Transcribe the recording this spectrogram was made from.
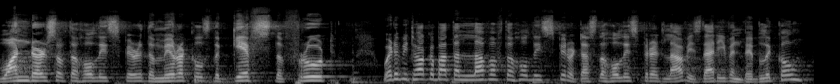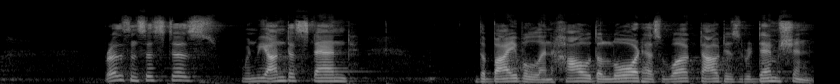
wonders of the Holy Spirit, the miracles, the gifts, the fruit. Where do we talk about the love of the Holy Spirit? Does the Holy Spirit love? Is that even biblical? Brothers and sisters, when we understand the Bible and how the Lord has worked out his redemption,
